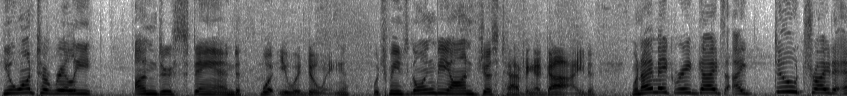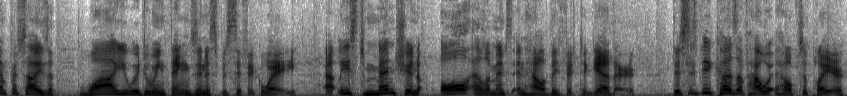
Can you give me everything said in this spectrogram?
you'll want to really understand what you are doing, which means going beyond just having a guide. When I make raid guides, I do try to emphasize why you are doing things in a specific way. At least mention all elements and how they fit together. This is because of how it helps a player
